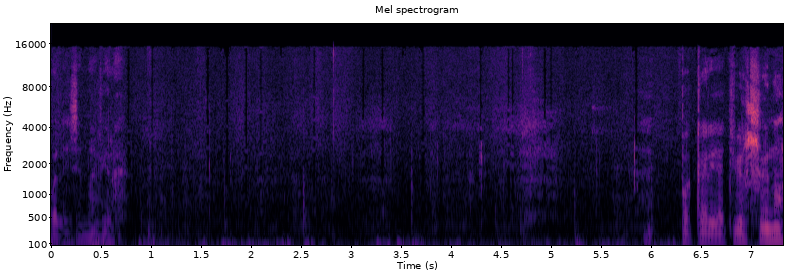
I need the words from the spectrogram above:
Полезем наверх. Покорять вершину.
